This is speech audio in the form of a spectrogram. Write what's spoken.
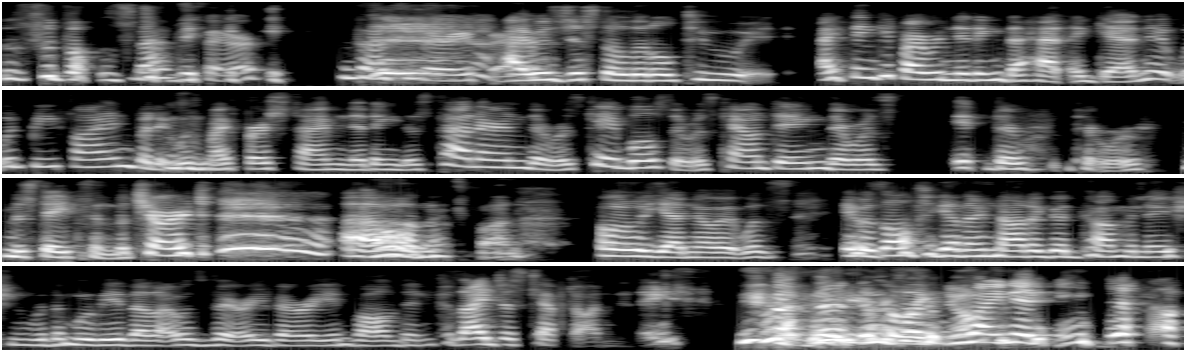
was supposed That's to be. That's fair. That's very fair. I was just a little too. I think if I were knitting the hat again, it would be fine. But it was mm-hmm. my first time knitting this pattern. There was cables, there was counting, there was it. There there were mistakes in the chart. Oh, um, oh, that's fun. Oh yeah, no, it was it was altogether not a good combination with a movie that I was very very involved in because I just kept on knitting. you were like, nope. my knitting down.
